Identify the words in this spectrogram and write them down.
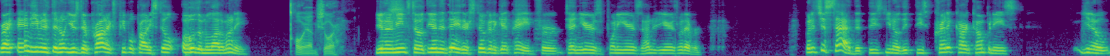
right, and even if they don't use their products, people probably still owe them a lot of money. Oh yeah, I'm sure. You know what I mean? So at the end of the day, they're still going to get paid for 10 years, 20 years, 100 years, whatever. But it's just sad that these, you know, the, these credit card companies, you know,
